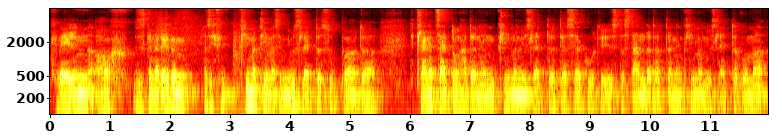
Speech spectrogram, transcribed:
Quellen auch, das ist generell beim, also ich finde Klimathemas im Newsletter super. Der, die kleine Zeitung hat einen Klimanewsletter, der sehr gut ist. Der Standard hat einen Klimanewsletter, wo man,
